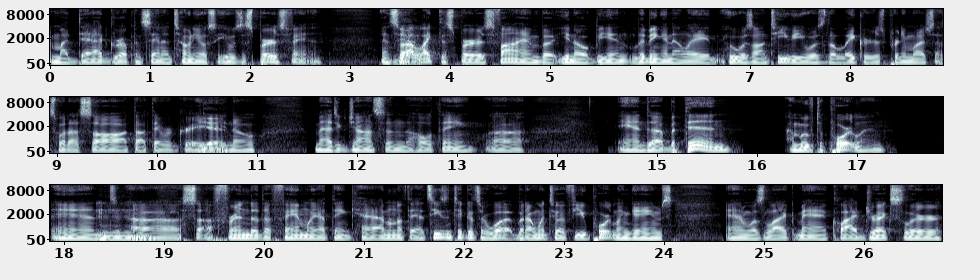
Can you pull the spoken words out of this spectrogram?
And my dad grew up in San Antonio, so he was a Spurs fan. And so I Yeah. liked the Spurs fine, but you know, being living in LA, who was on TV was the Lakers pretty much. That's what I saw. I thought they were great, Yeah. you know, Magic Johnson, the whole thing. Uh, and uh, but then I moved to Portland, and Mm. uh, so a friend of the family I think had I don't know if they had season tickets or what, but I went to a few Portland games and was like, man, Clyde Drexler,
